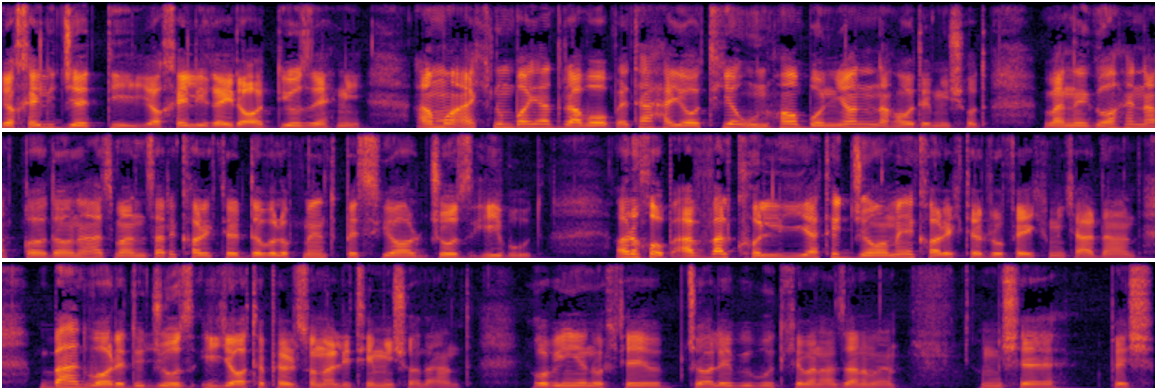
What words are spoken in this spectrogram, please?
یا خیلی جدی یا خیلی غیرعادی و ذهنی اما اکنون باید روابط حیاتی اونها بنیان نهاده می‌شد و نگاه نقادانه از منظر کارکتر دیولپمنت بسیار جزئی بود. آره خب اول کلیت جامع کارکتر رو فکر می‌کردند بعد وارد جزئیات پرسونالیتی می‌شدند. خب این یه نکته جالبی بود که به نظر من میشه بهش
